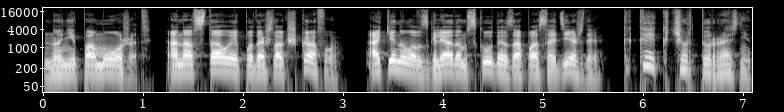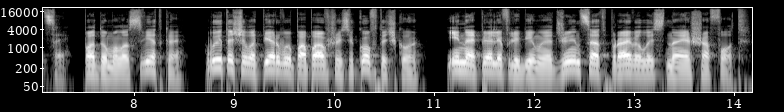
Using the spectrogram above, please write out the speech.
Но не поможет. Она встала и подошла к шкафу, окинула взглядом скудный запас одежды, «Какая к черту разница?» – подумала Светка, вытащила первую попавшуюся кофточку и, напялив любимые джинсы, отправилась на эшафот.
